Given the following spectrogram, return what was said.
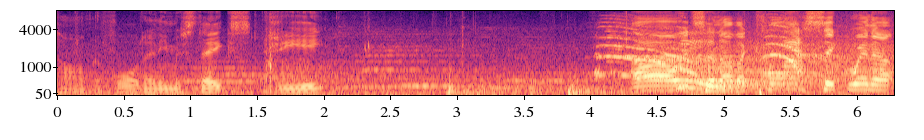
Can't afford any mistakes. GE. Oh, it's another classic winner.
